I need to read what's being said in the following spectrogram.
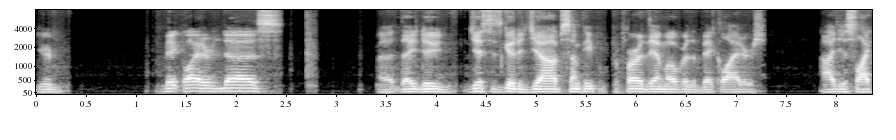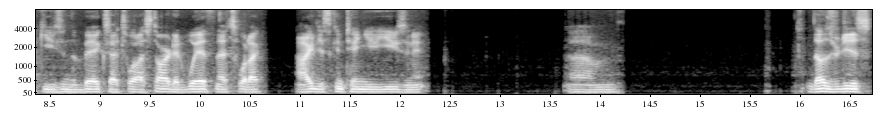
your Bic lighter does. Uh, they do just as good a job. Some people prefer them over the Bic lighters. I just like using the Bics. That's what I started with, and that's what I I just continue using it. Um, those are just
